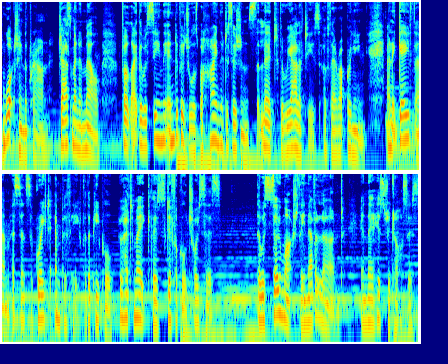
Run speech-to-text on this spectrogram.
Watching The Crown, Jasmine and Mel felt like they were seeing the individuals behind the decisions that led to the realities of their upbringing, and it gave them a sense of greater empathy for the people who had to make those difficult choices. There was so much they never learned in their history classes.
